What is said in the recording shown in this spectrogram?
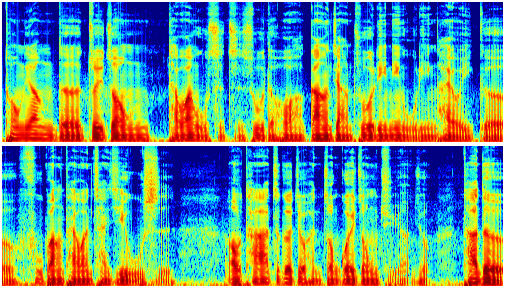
同样的追踪台湾五十指数的话，刚刚讲除了零零五零，还有一个富邦台湾财基五十，哦，它这个就很中规中矩啊，就它的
